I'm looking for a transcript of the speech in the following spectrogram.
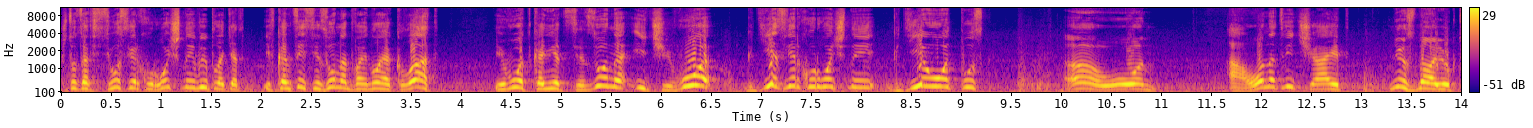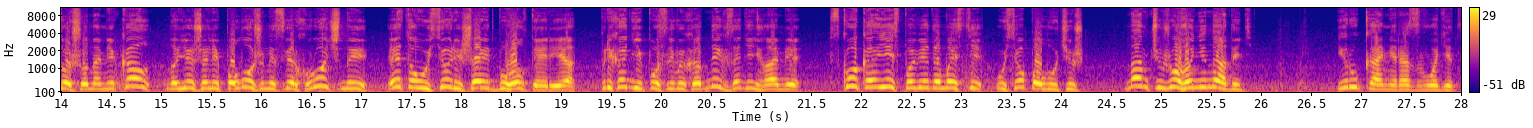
что за все сверхурочные выплатят, и в конце сезона двойной оклад. И вот конец сезона, и чего? Где сверхурочные? Где отпуск? А он? А он отвечает. Не знаю, кто что намекал, но ежели положены сверхурочные, это все решает бухгалтерия. Приходи после выходных за деньгами. Сколько есть по ведомости, все получишь. Нам чужого не надоть. И руками разводит.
